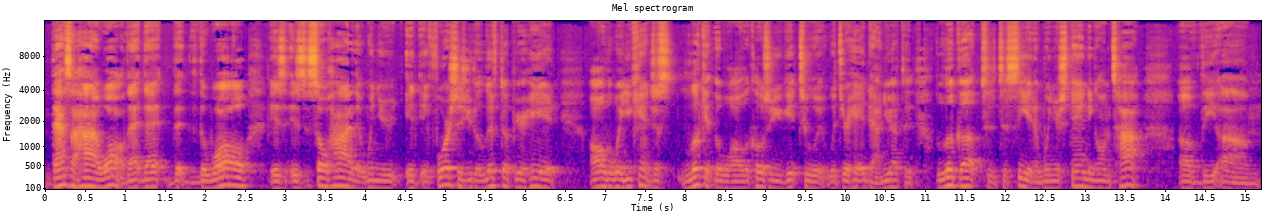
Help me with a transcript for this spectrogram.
that's a high wall. That that the, the wall is is so high that when you it, it forces you to lift up your head all the way. You can't just look at the wall the closer you get to it with your head down. You have to look up to, to see it. And when you're standing on top of the um,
